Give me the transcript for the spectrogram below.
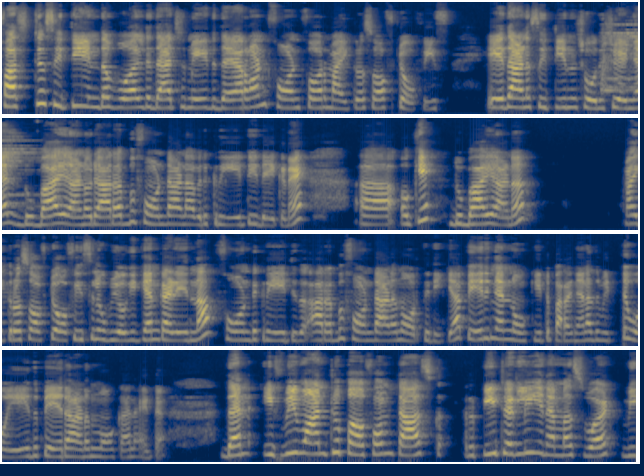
first city in the world that's made their own font for Microsoft Office ഏതാണ് സിറ്റി എന്ന് ചോദിച്ചു കഴിഞ്ഞാൽ ദുബായ് ആണ്. ഒരു അറബ് ഫോണ്ടാണ് അവർ ക്രിയേറ്റ് ചെയ്തേക്കണേ. ഓക്കെ ദുബായ് ആണ്. മൈക്രോസോഫ്റ്റ് ഓഫീസിൽ ഉപയോഗിക്കാൻ കഴിയുന്ന ഫോണ്ട് ക്രിയേറ്റ് ചെയ്ത് അറബ് ഫോണ്ടാണെന്ന് ഓർത്തിരിക്കുക. പേര് ഞാൻ നോക്കിയിട്ട് പറയാം. ഞാൻ അത് വിട്ടുപോയി. ഏത് പേരാണെന്ന് നോക്കാനായിട്ട്. Then if we want to perform task repeatedly in ms word we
